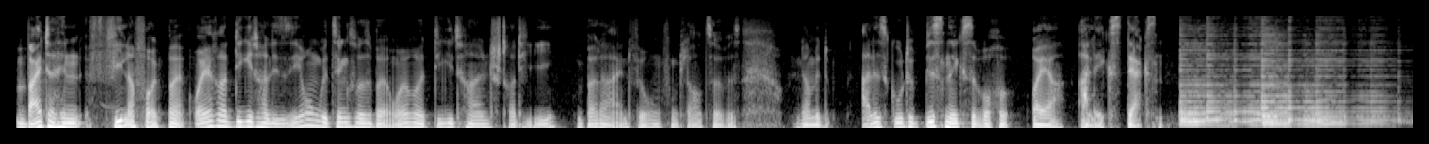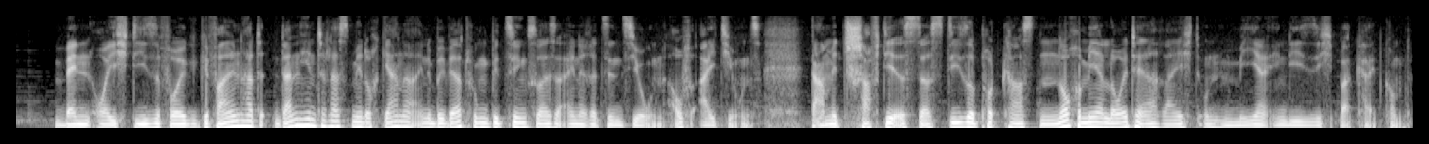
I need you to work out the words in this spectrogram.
Weiterhin viel Erfolg bei eurer Digitalisierung beziehungsweise bei eurer digitalen Strategie und bei der Einführung von Cloud Service. Und damit alles Gute, bis nächste Woche, euer Alex Derksen. Wenn euch diese Folge gefallen hat, dann hinterlasst mir doch gerne eine Bewertung bzw. eine Rezension auf iTunes. Damit schafft ihr es, dass dieser Podcast noch mehr Leute erreicht und mehr in die Sichtbarkeit kommt.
